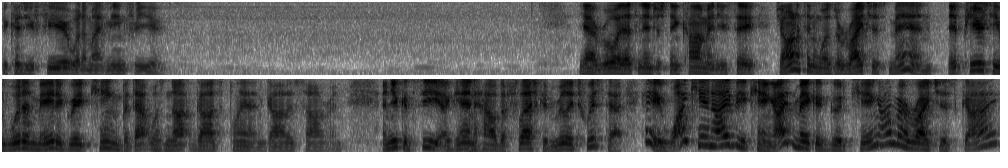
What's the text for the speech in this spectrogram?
because you fear what it might mean for you. Yeah, Roy, that's an interesting comment. You say, Jonathan was a righteous man. It appears he would have made a great king, but that was not God's plan. God is sovereign. And you can see, again, how the flesh could really twist that. Hey, why can't I be king? I'd make a good king. I'm a righteous guy.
